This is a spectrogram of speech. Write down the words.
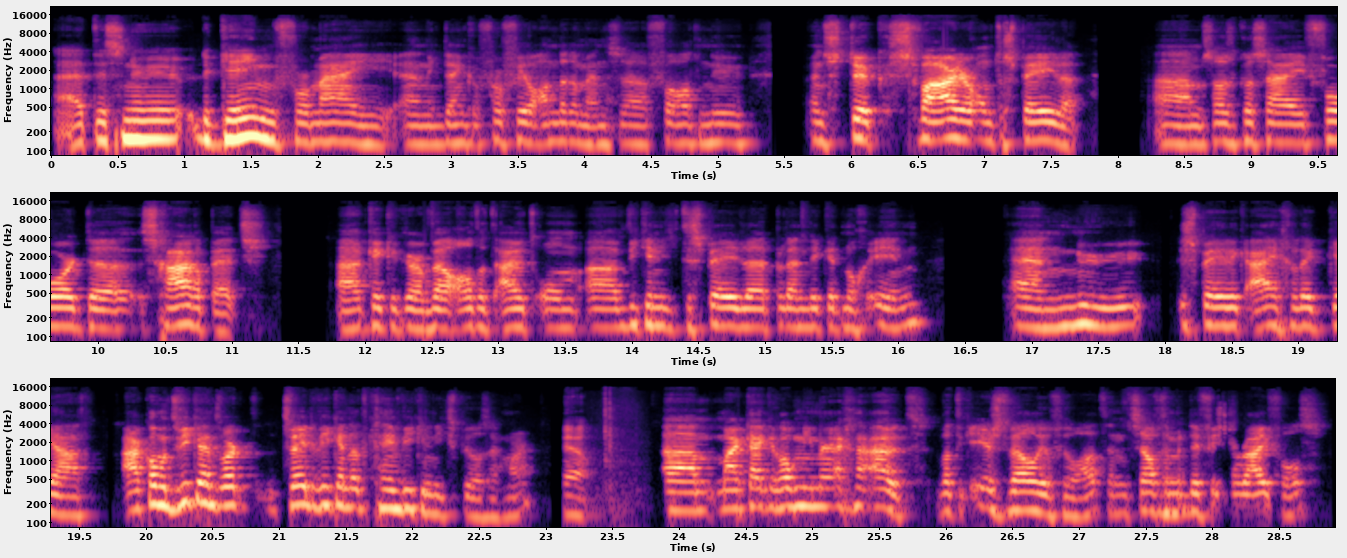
het is nu de game voor mij, en ik denk ook voor veel andere mensen, valt nu een stuk zwaarder om te spelen. Um, zoals ik al zei, voor de scharenpatch uh, keek ik er wel altijd uit om uh, weekend te spelen, plande ik het nog in. En nu speel ik eigenlijk, ja, aankomend weekend wordt het tweede weekend dat ik geen weekend league speel, zeg maar. Ja. Um, maar ik kijk er ook niet meer echt naar uit. Wat ik eerst wel heel veel had. En hetzelfde met Division Rifles.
